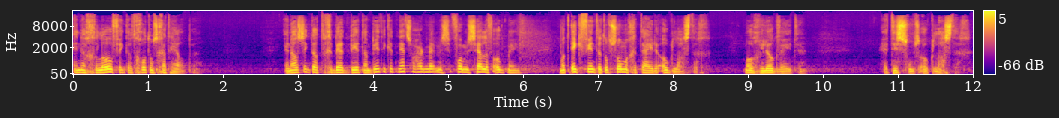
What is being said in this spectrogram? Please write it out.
En dan geloof ik dat God ons gaat helpen. En als ik dat gebed bid, dan bid ik het net zo hard met voor mezelf ook mee. Want ik vind het op sommige tijden ook lastig. Mogen jullie ook weten. Het is soms ook lastig.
